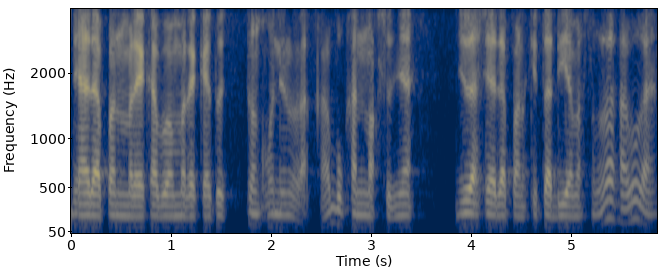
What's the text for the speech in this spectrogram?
di hadapan mereka bahwa mereka itu penghuni neraka bukan maksudnya jelas di hadapan kita dia masuk neraka bukan.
